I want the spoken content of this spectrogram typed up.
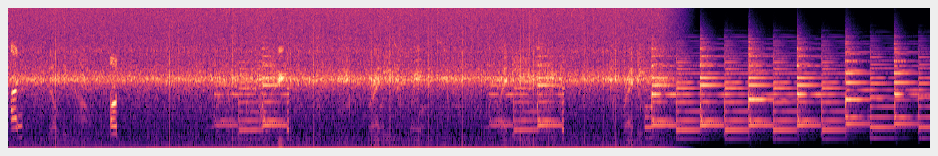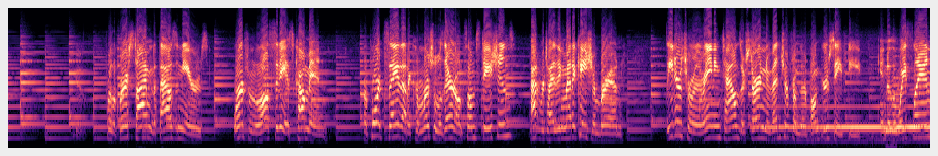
For the first time in a thousand years, word from the Lost City has come in. Reports say that a commercial was aired on some stations advertising medication brand. Leaders from the remaining towns are starting to venture from their bunker safety into the wasteland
